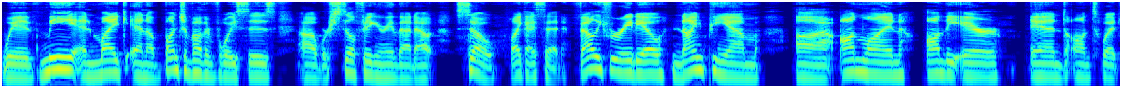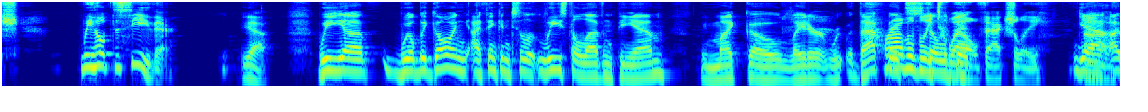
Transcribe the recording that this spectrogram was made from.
with me and Mike and a bunch of other voices. Uh, we're still figuring that out. So, like I said, Valley Free Radio, 9 p.m. Uh, online, on the air, and on Twitch. We hope to see you there. Yeah. We uh will be going I think until at least 11 p.m. We might go later. That Probably still a bit- 12, actually. yeah, Uh, I,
